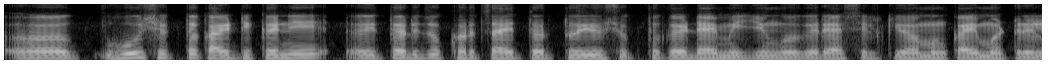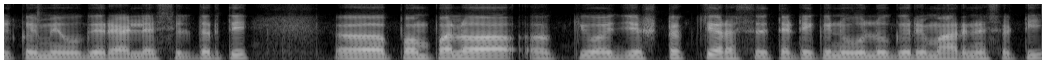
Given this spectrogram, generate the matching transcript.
होऊ शकतं काही ठिकाणी इतर जो खर्च आहे तर तो येऊ शकतो. काही डॅमेजिंग वगैरे असेल किंवा मग काही मटेरियल कमी वगैरे आले असेल तर ते पंपाला किंवा जे स्ट्रक्चर असतं त्या ठिकाणी ओल वगैरे मारण्यासाठी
